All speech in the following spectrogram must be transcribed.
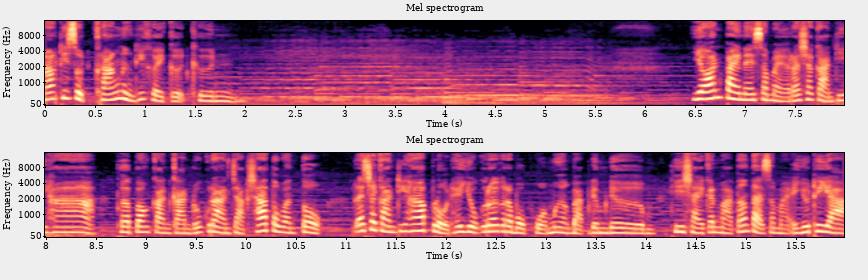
มากที่สุดครั้งหนึ่งที่เคยเกิดขึ้น ย้อนไปในสมัยรัชกาลที่ 5 เพื่อป้องกันการรุกรานจากชาติตะวันตกรัชกาลที่ 5 โปรดให้ยกเลิกระบบหัวเมืองแบบเดิมๆ ที่ใช้กันมาตั้งแต่สมัยอยุธยา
